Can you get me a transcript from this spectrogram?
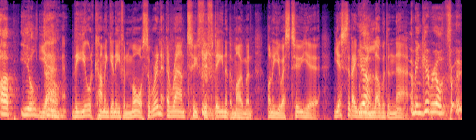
up, yield yeah, down. the yield coming in even more. So we're in around 215 at the moment on a US two year. Yesterday we Yeah. were lower than that. I mean, Gabriel, fr-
